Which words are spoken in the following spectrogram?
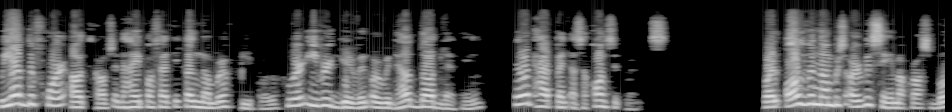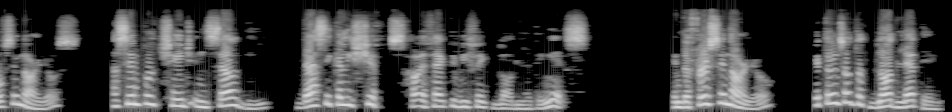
we have the four outcomes and a hypothetical number of people who were either given or withheld bloodletting and what happened as a consequence. While all the numbers are the same across both scenarios, a simple change in cell D drastically shifts how effective we think bloodletting is. In the first scenario, it turns out that bloodletting,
